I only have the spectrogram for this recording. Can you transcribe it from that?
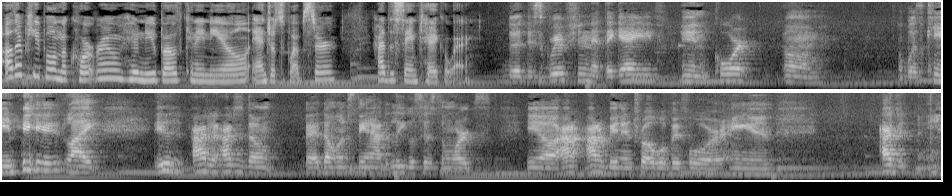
Other people in the courtroom who knew both Kenny Neal and Joseph Webster had the same takeaway. The description that they gave in court um, was Kenny. like, it, I, I just don't I don't understand how the legal system works. You know, I I've been in trouble before, and I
